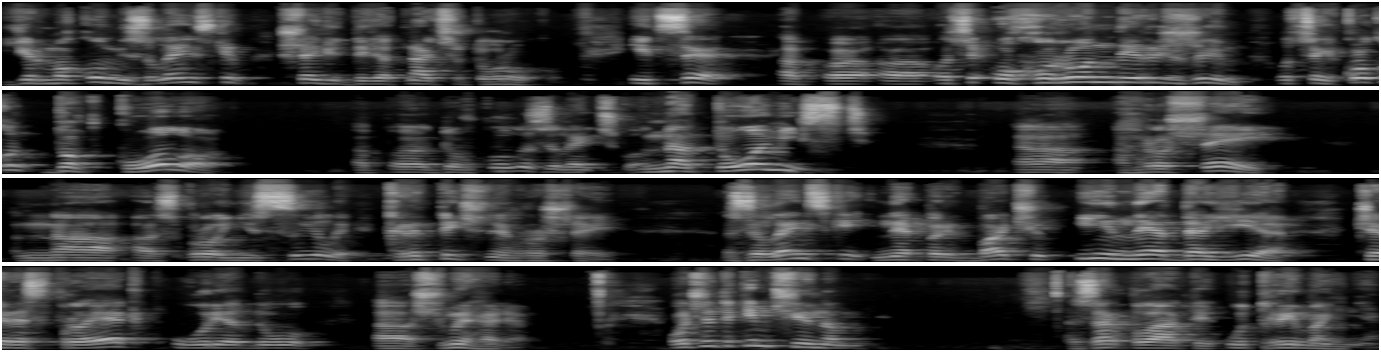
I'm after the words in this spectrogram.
Єрмаком і Зеленським ще від 19-го року, і це е, е, оцей охоронний режим, оцей кокон довкола довкола Зеленського. Натомість грошей на збройні сили, критичних грошей, Зеленський не передбачив і не дає через проект уряду Шмигаля. Отже, таким чином. Зарплати, утримання,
